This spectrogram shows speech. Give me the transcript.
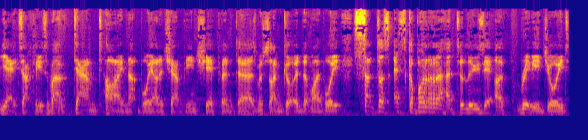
Yeah, exactly. It's about damn time that boy had a championship. And uh, as much as I'm gutted that my boy Santos Escobar had to lose it, I've really enjoyed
